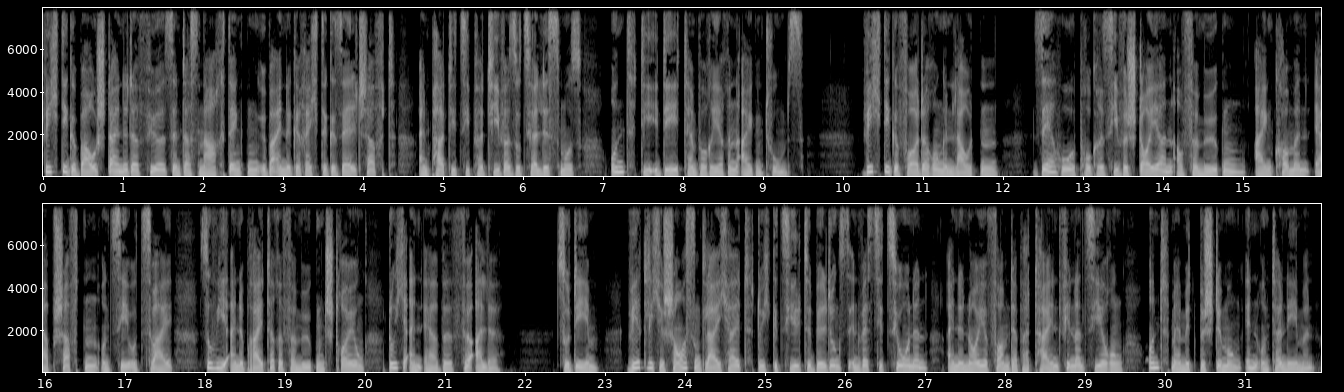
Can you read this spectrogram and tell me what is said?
Wichtige Bausteine dafür sind das Nachdenken über eine gerechte Gesellschaft, ein partizipativer Sozialismus und die Idee temporären Eigentums. Wichtige Forderungen lauten sehr hohe progressive Steuern auf Vermögen, Einkommen, Erbschaften und CO2 sowie eine breitere Vermögensstreuung durch ein Erbe für alle. Zudem wirkliche Chancengleichheit durch gezielte Bildungsinvestitionen, eine neue Form der Parteienfinanzierung und mehr Mitbestimmung in Unternehmen.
